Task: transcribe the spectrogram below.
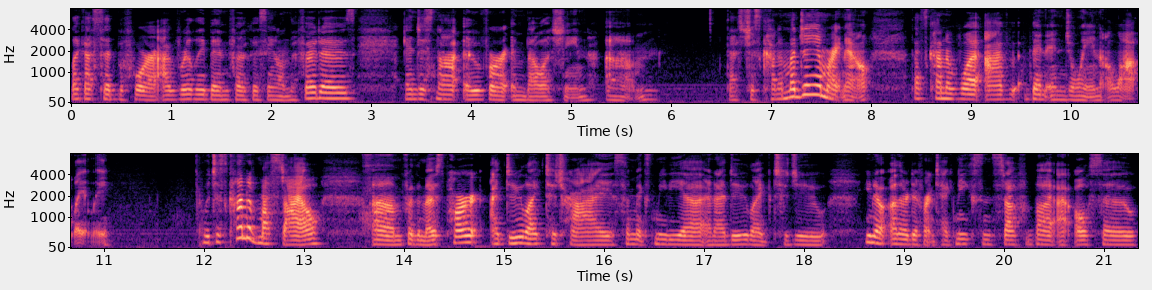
Like I said before, I've really been focusing on the photos and just not over embellishing. Um, that's just kind of my jam right now. That's kind of what I've been enjoying a lot lately which is kind of my style um, for the most part. I do like to try some mixed media and I do like to do, you know, other different techniques and stuff, but I also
